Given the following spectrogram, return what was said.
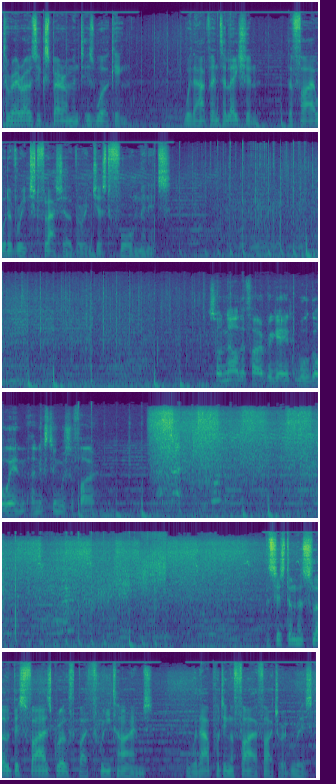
Torero's experiment is working. Without ventilation, the fire would have reached flashover in just four minutes. So now the fire brigade will go in and extinguish the fire. The system has slowed this fire's growth by three times, and without putting a firefighter at risk.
